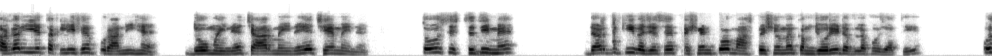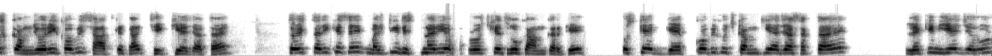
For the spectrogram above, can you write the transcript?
अगर ये तकलीफें पुरानी हैं, दो महीने, चार महीने या छह महीने तो उस स्थिति में दर्द की वजह से पेशेंट को मांसपेशियों में कमज़ोरी डेवलप हो जाती है। उस कमज़ोरी को भी साथ के साथ ठीक किया जाता है। तो इस तरीके से एक मल्टी डिस्प्लिनरी अप्रोच के थ्रू काम करके उसके गैप को भी कुछ कम किया जा सकता है। लेकिन ये ज़रूर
